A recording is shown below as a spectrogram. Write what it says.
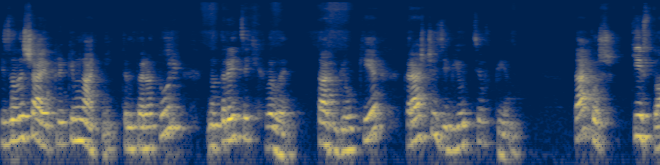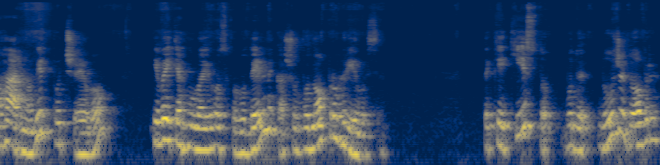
і залишаю при кімнатній температурі на 30 хвилин. Так білки краще зіб'ються в піну. Також тісто гарно відпочило і витягнула його з холодильника, щоб воно прогрілося. Таке тісто буде дуже добре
